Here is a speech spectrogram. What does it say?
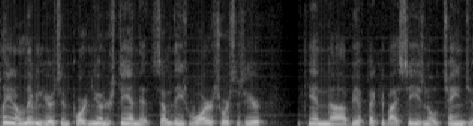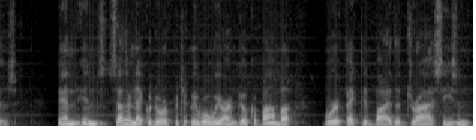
planning on living here, it's important you understand that some of these water sources here can uh, be affected by seasonal changes. And in southern Ecuador, particularly where we are in Vilcabamba, we're affected by the dry season.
